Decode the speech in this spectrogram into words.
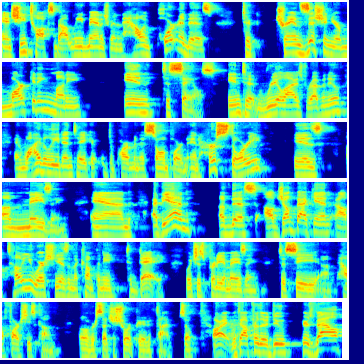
And she talks about lead management and how important it is to transition your marketing money into sales, into realized revenue, and why the lead intake department is so important. And her story is amazing. And at the end of this, I'll jump back in and I'll tell you where she is in the company today which is pretty amazing to see um, how far she's come over such a short period of time. So, all right, without further ado, here's Val,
